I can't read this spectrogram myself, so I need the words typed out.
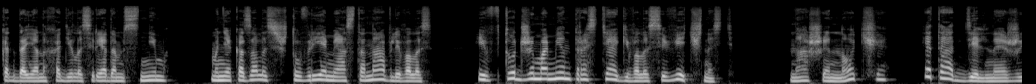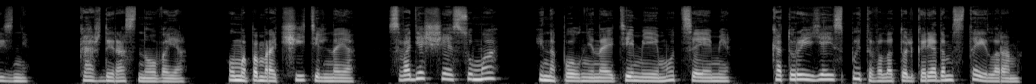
Когда я находилась рядом с ним, мне казалось, что время останавливалось и в тот же момент растягивалось в вечность. Наши ночи — это отдельная жизнь. Каждый раз новая, умопомрачительная, сводящая с ума и наполненная теми эмоциями, которые я испытывала только рядом с Тейлором.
